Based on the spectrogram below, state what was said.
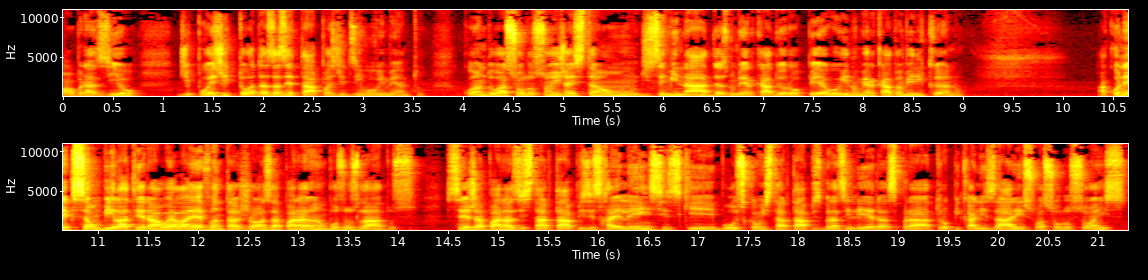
ao Brasil depois de todas as etapas de desenvolvimento, quando as soluções já estão disseminadas no mercado europeu e no mercado americano. A conexão bilateral ela é vantajosa para ambos os lados, seja para as startups israelenses que buscam startups brasileiras para tropicalizarem suas soluções,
